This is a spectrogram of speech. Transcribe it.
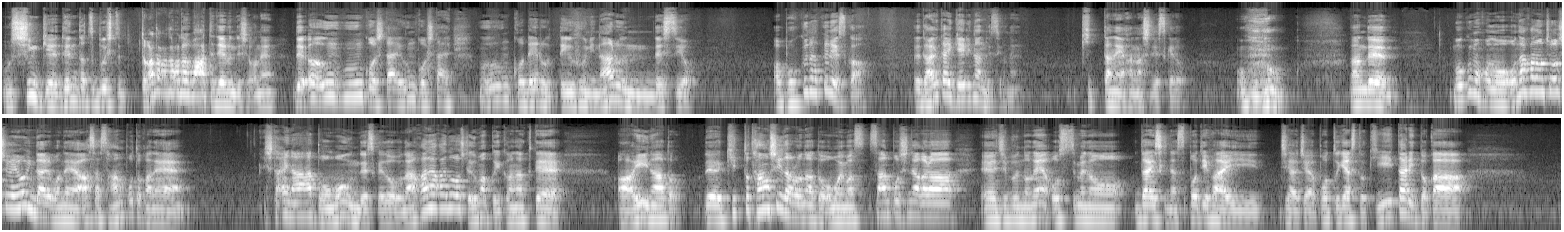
もう神経伝達物質ドバドバドバドバって出るんでしょうね。でうんうんこしたいうんこしたいうんこ出るっていう風になるんですよ。あ僕だけですか？で大体下痢なんですよね。汚ね話ですけど。なんで僕もこのお腹の調子が良いんであればね朝散歩とかねしたいなと思うんですけどなかなかどうしてうまくいかなくてあいいなと。できっと楽しいだろうなと思います。散歩しながら、えー、自分のねおすすめの大好きな Spotify 違う違うポッドキャスト聞いたりとか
